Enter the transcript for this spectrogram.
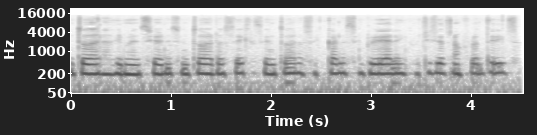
en todas las dimensiones, en todos los ejes, en todas las escalas, incluida la injusticia transfronteriza.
